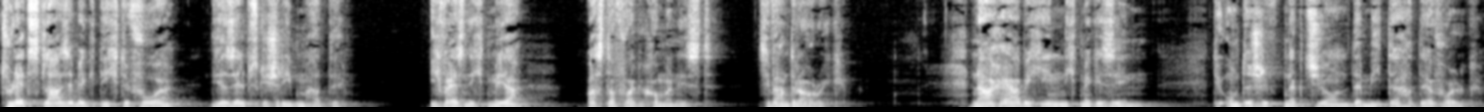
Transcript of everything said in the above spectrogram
Zuletzt las er mir Gedichte vor, die er selbst geschrieben hatte. Ich weiß nicht mehr, was da vorgekommen ist. Sie waren traurig. Nachher habe ich ihn nicht mehr gesehen. Die Unterschriftenaktion der Mieter hatte Erfolg.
